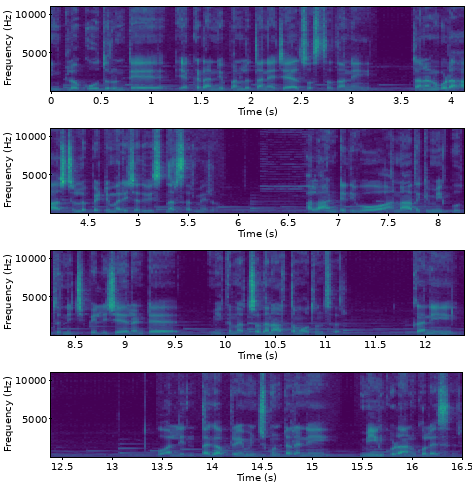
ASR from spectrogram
ఇంట్లో కూతురుంటే ఎక్కడ అన్ని పనులు తనే చేయాల్సి వస్తుందని తనను కూడా హాస్టల్లో పెట్టి మరీ చదివిస్తున్నారు సార్ మీరు. అలాంటిది ఓ అనాథకి మీ కూతుర్నిచ్చి పెళ్ళి చేయాలంటే మీకు నచ్చదని అర్థమవుతుంది సార్. కానీ వాళ్ళు ఇంతగా ప్రేమించుకుంటారని మేము కూడా అనుకోలేదు సార్.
